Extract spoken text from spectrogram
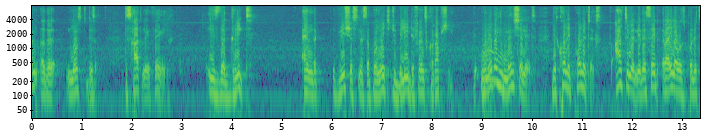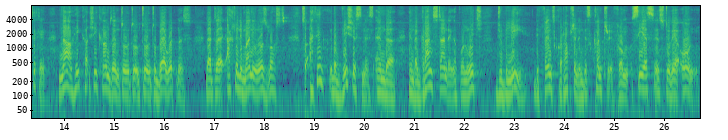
one of the most dis disheartening things is the greed and the viciousness upon which Jubilee defends corruption. Whenever you mention it, they call it politics. Ultimately, they said Raila was politicking. Now he, she comes in to, to, to, to bear witness that uh, actually money was lost. So I think the viciousness and the, and the grandstanding upon which Jubilee defends corruption in this country, from CSs to their own,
